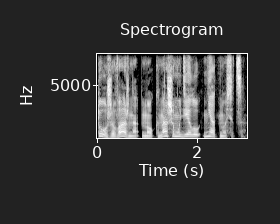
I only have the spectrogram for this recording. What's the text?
тоже важно, но к нашему делу не относится.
